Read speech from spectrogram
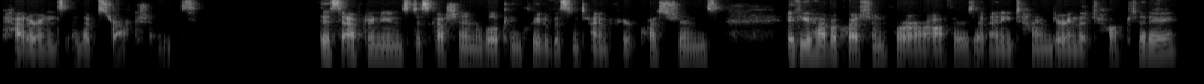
Patterns, and Abstractions. This afternoon's discussion will conclude with some time for your questions. If you have a question for our authors at any time during the talk today,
